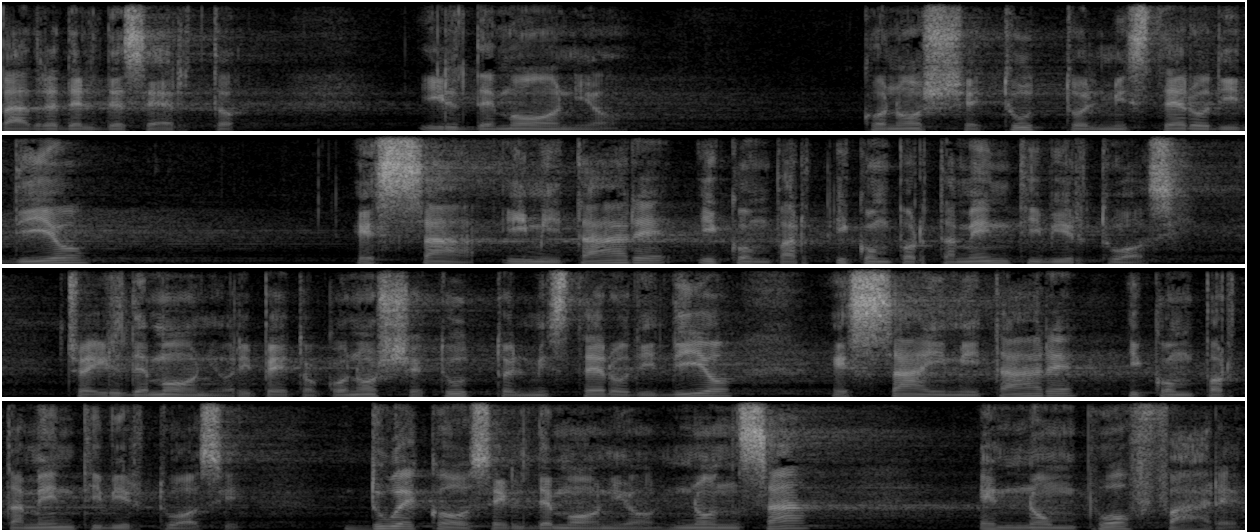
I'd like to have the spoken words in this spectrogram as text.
padre del deserto. Il demonio conosce tutto il mistero di Dio e sa imitare i, comportamenti virtuosi. Cioè il demonio, ripeto, conosce tutto il mistero di Dio e sa imitare i comportamenti virtuosi. Due cose il demonio non sa e non può fare,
